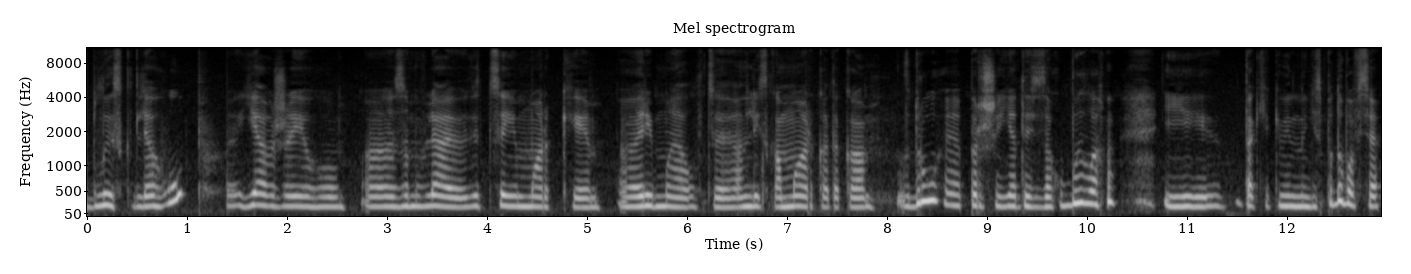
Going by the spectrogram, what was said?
блиск для губ. Я вже його е, замовляю від цієї марки е, Rimmel. Це англійська марка така. Вдруге, перший я десь загубила, і так як він мені сподобався,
